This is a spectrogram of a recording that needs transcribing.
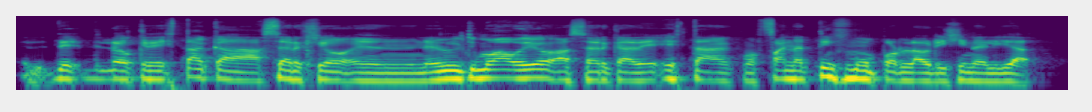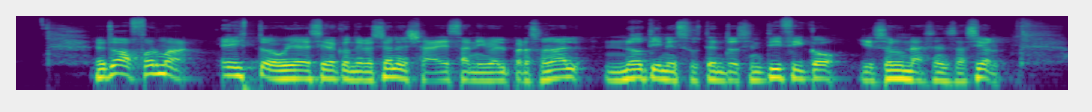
de, lo que destaca Sergio en el último audio acerca de esta como fanatismo por la originalidad. De todas formas, esto que voy a decir a continuación ya es a nivel personal, no tiene sustento científico y es solo una sensación.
